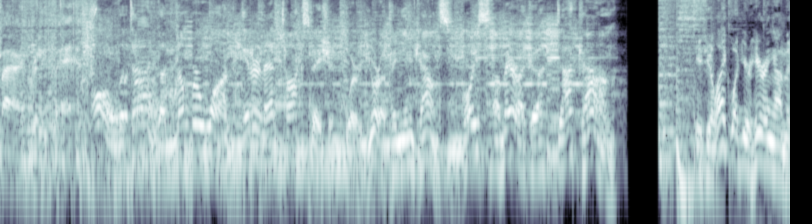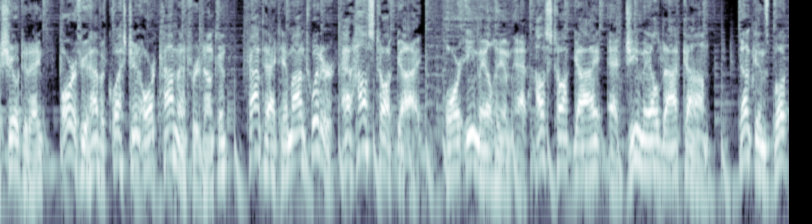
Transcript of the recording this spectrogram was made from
firing really fast. all the time. The number one internet talk station where your opinion counts. VoiceAmerica.com. If you like what you're hearing on the show today, or if you have a question or comment for Duncan, contact him on Twitter at HouseTalkGuy or email him at housetalkguy at gmail.com. Duncan's book,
